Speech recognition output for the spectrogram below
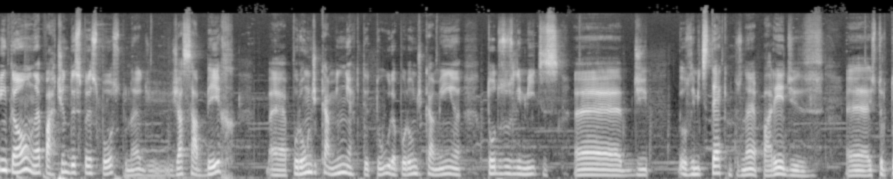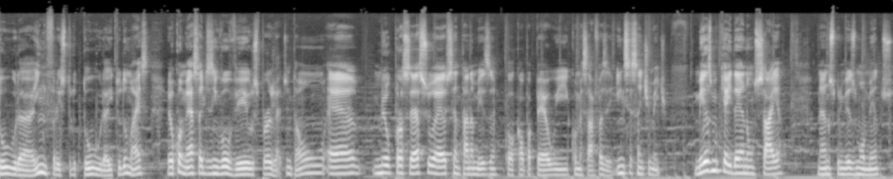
Então, né, partindo desse pressuposto né, de já saber é, por onde caminha a arquitetura, por onde caminha todos os limites é, de os limites técnicos, né, paredes, é, estrutura, infraestrutura e tudo mais, eu começo a desenvolver os projetos. Então, é meu processo é sentar na mesa, colocar o papel e começar a fazer incessantemente, mesmo que a ideia não saia, né, nos primeiros momentos,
